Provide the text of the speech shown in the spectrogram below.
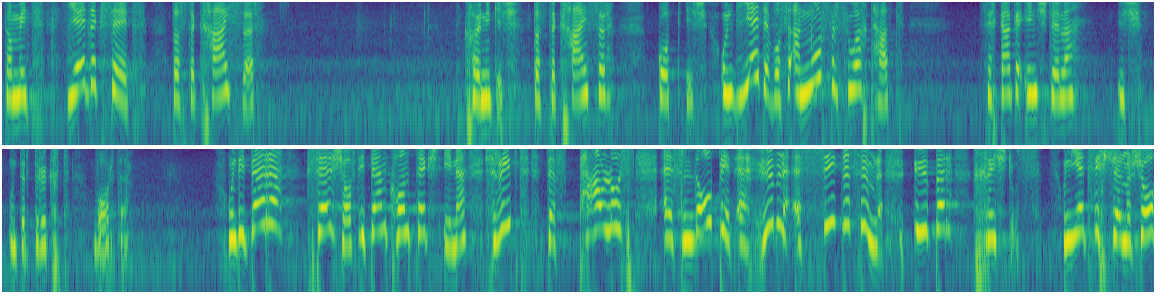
Damit jeder sieht, dass der Kaiser König ist, dass der Kaiser Gott ist. Und jeder, der es auch nur versucht hat, sich gegen ihn zu stellen, ist unterdrückt worden. Und in dieser Gesellschaft, in diesem Kontext inne, schreibt der Paulus ein Loblied, eine Hymne, eine Siegeshymne über Christus. Und jetzt, ich stelle mir schon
